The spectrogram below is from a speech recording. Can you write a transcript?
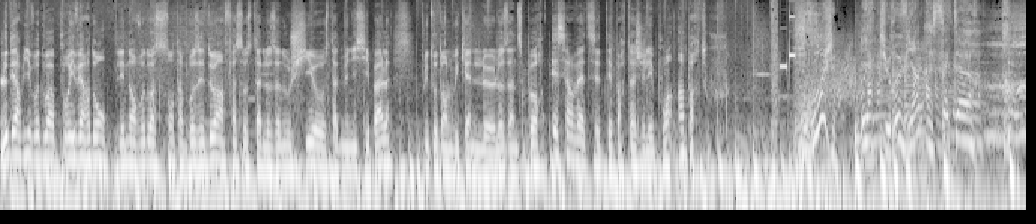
Le derby vaudois pour Yverdon. Les Nord-Vaudois se sont imposés 2-1 face au stade Lausanne-Ouchy au stade municipal. Plus tôt dans le week-end, le Lausanne Sport et Servette s'étaient partagés les points un partout. Rouge, l'actu revient à 7h.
